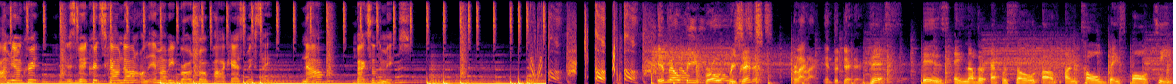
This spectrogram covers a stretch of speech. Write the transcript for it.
I'm Young Crit, and this has been Crit's Countdown on the MLB Bro Show podcast mixtape. Now, back to the mix. MLB Bro presents Black in the Day. This is another episode of Untold Baseball Tea,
